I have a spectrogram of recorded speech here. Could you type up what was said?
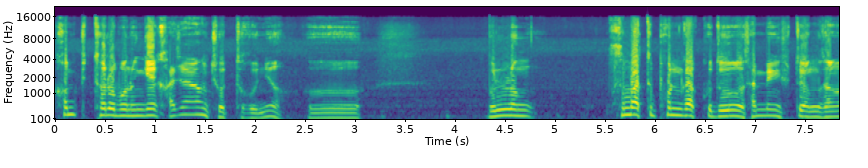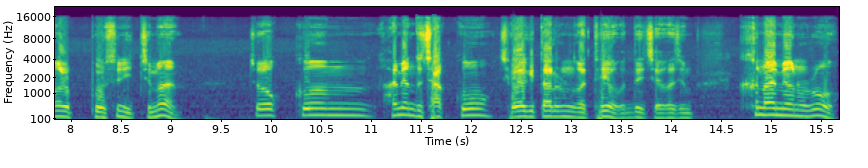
컴퓨터로 보는 게 가장 좋더군요. 그 물론 스마트폰 갖고도 360도 영상을 볼 수는 있지만 조금 화면도 작고 제약이 따르는 것 같아요. 근데 제가 지금 큰 화면으로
